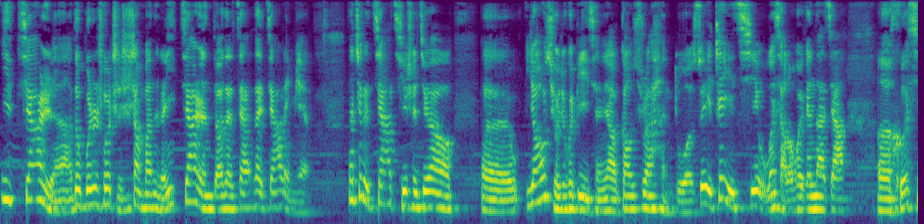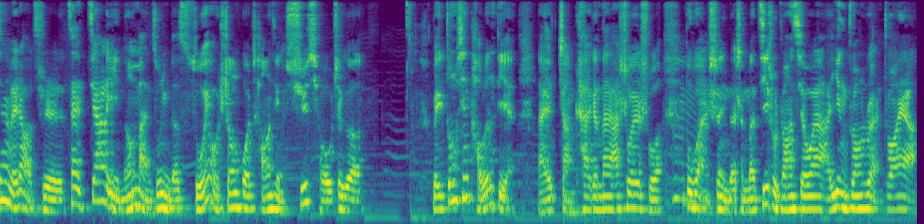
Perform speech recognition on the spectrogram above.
一家人啊，都不是说只是上班的人，一家人都要在家在家里面。那这个家其实就要。呃，要求就会比以前要高出来很多，所以这一期我跟小罗会跟大家，呃，核心围绕是在家里能满足你的所有生活场景需求这个。为中心讨论点来展开，跟大家说一说，不管是你的什么基础装修呀、硬装、软装呀，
